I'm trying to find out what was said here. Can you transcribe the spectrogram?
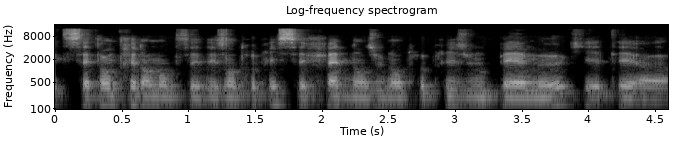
et cette entrée dans le monde des entreprises s'est faite dans une entreprise, une PME, qui était euh,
